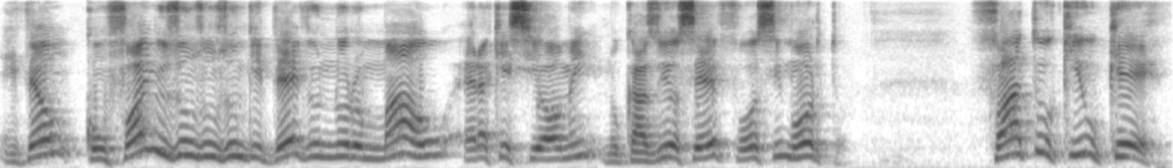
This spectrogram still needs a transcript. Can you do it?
Então, conforme o zum zum zum que teve, o normal era que esse homem, no caso Yosef, fosse morto. Fato que o quê?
